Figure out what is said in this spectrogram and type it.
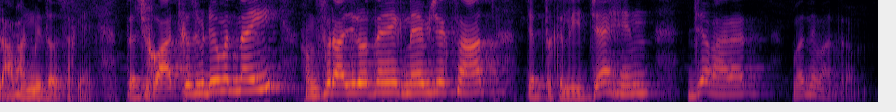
लाभान्वित हो सकें। दर्शकों आज के इस वीडियो में इतना ही हम फिर हाजिर होते हैं एक नए विषय के साथ। जब तक के लिए जय हिंद, जय भारत, वंदे मातरम।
